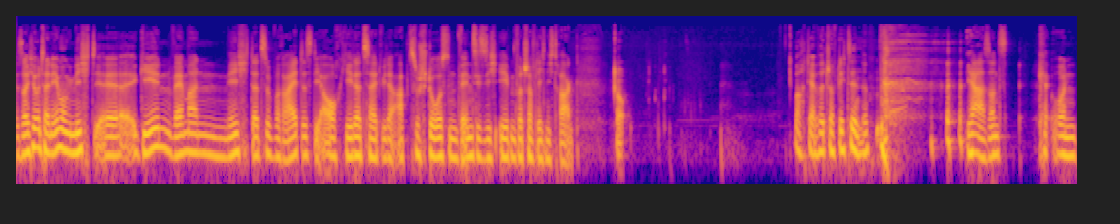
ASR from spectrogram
solche Unternehmungen nicht äh, gehen, wenn man nicht dazu bereit ist, die auch jederzeit wieder abzustoßen, wenn sie sich eben wirtschaftlich nicht tragen. ja. Macht ja wirtschaftlich Sinn, ne? Ja, sonst und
